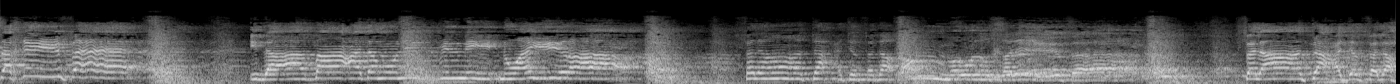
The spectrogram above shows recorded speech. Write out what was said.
سخيفة. إذا ضاع دم لابن نويرا. فلا تعجب فذا أمر الخليفة. فلا تعجب فذا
